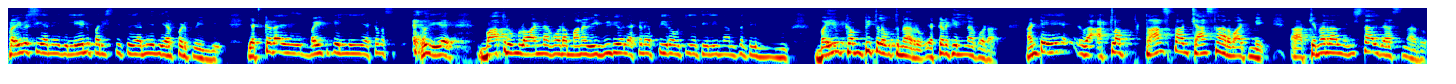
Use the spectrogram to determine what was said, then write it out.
ప్రైవసీ అనేది లేని పరిస్థితి అనేది ఏర్పడిపోయింది. ఎక్కడ బయటికి వెళ్ళి ఎక్కడ బాత్రూంలో ఆడినా కూడా మన ఈ వీడియోలు ఎక్కడ అపీర్ అవుతాయో తెలియనంతటి భయం కంపితులు అవుతున్నారు ఎక్కడికి వెళ్ళినా కూడా. అంటే అట్లా ట్రాన్స్ప్లాంట్ చేస్తున్నారు వాటిని. ఆ కెమెరాలను ఇన్స్టాల్ చేస్తున్నారు.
